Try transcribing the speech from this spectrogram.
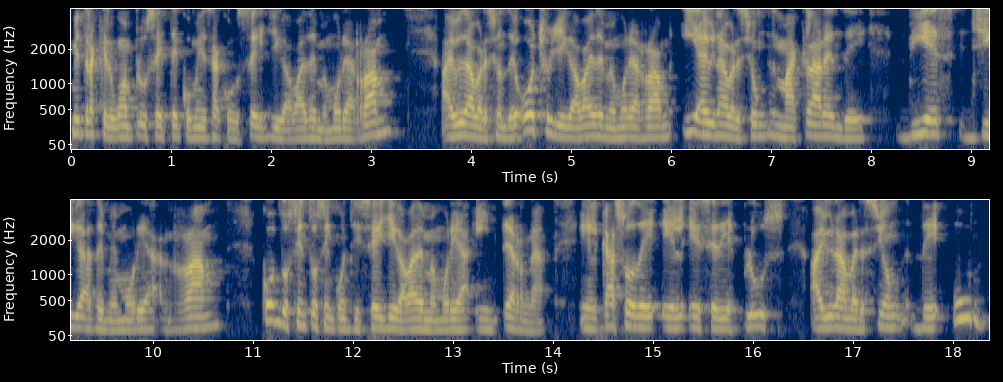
mientras que el OnePlus 6T comienza con 6 GB de memoria RAM. Hay una versión de 8 GB de memoria RAM y hay una versión McLaren de 10 GB de memoria RAM con 256 GB de memoria interna. En el caso del S10 Plus, hay una versión de un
